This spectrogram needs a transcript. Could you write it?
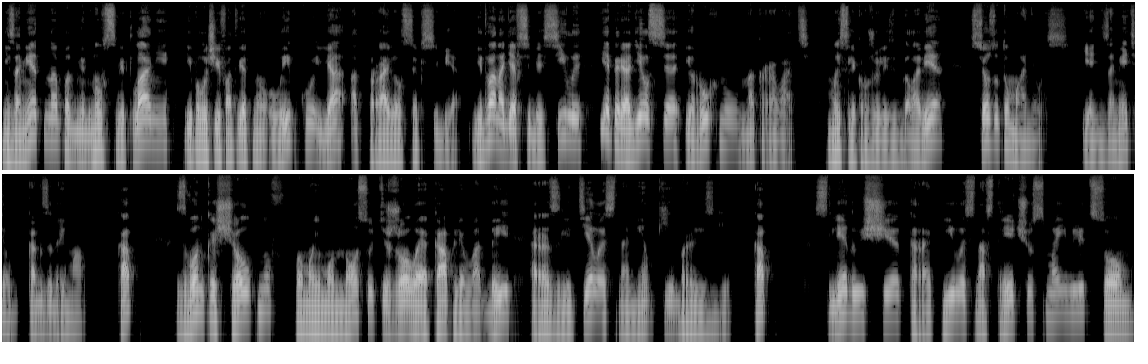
Незаметно подмигнув Светлане и получив ответную улыбку, я отправился к себе. Едва найдя в себе силы, я переоделся и рухнул на кровать. Мысли кружились в голове, все затуманилось. Я не заметил, как задремал. Кап, звонко щелкнув, по моему носу тяжелая капля воды разлетелась на мелкие брызги. Кап, следующая торопилась навстречу с моим лицом.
